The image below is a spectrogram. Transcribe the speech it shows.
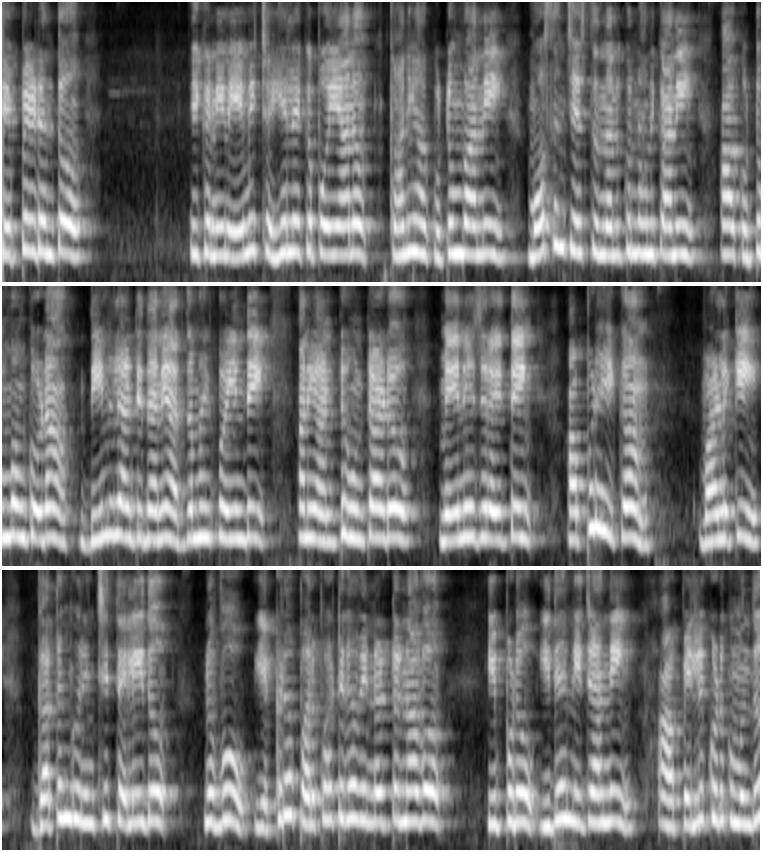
చెప్పేయడంతో ఇక నేనేమీ చెయ్యలేకపోయాను. కానీ ఆ కుటుంబాన్ని మోసం చేస్తుందనుకున్నాను కానీ ఆ కుటుంబం కూడా దీనిలాంటిదని అర్థమైపోయింది అని అంటూ ఉంటాడు మేనేజర్ అయితే. అప్పుడే ఇక వాళ్ళకి గతం గురించి తెలీదు. నువ్వు ఎక్కడో పొరపాటుగా విన్నట్టున్నావు. ఇప్పుడు ఇదే నిజాన్ని ఆ పెళ్ళి కొడుకు ముందు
